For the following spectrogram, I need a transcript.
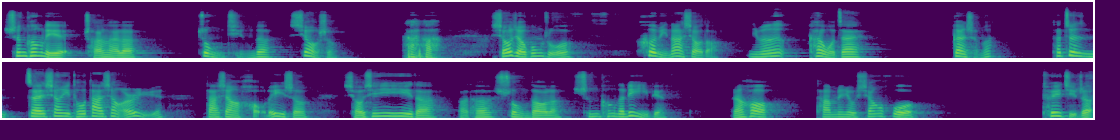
深坑里传来了重情的笑声。哈哈，小脚公主赫米娜笑道：“你们看我在干什么？”她正在向一头大象耳语。大象吼了一声，小心翼翼地把它送到了深坑的另一边。然后他们又相互推挤着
